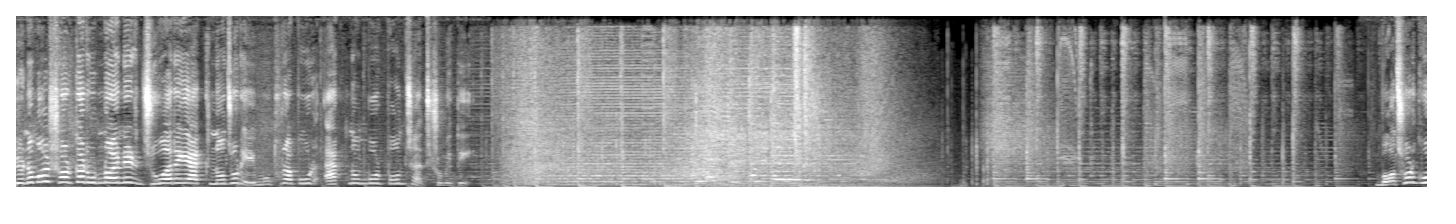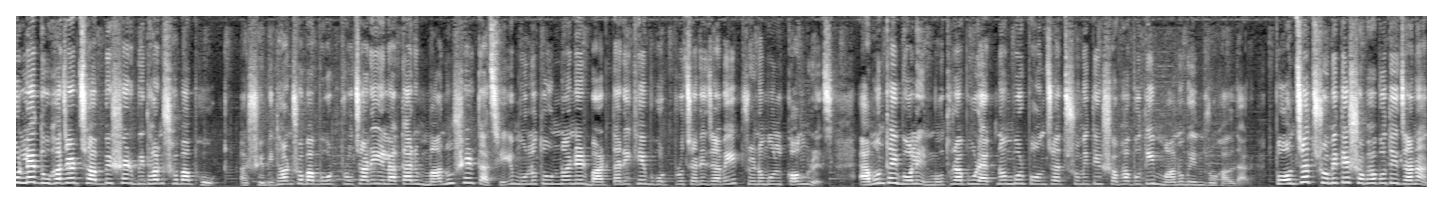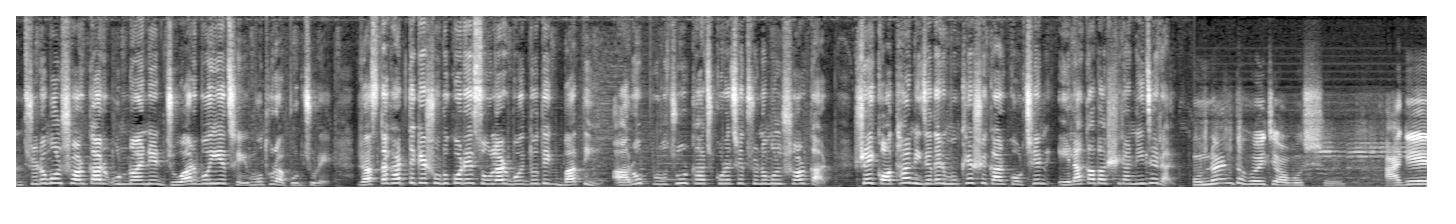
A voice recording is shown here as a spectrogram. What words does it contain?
তৃণমূল সরকার উন্নয়নের জোয়ারে এক নজরে মথুরাপুর এক নম্বর পঞ্চায়েত সমিতি। বছর ঘুরলে দু হাজার ছাব্বিশের বিধানসভা ভোট। আর সে বিধানসভা ভোট প্রচারে এলাকার মানুষের কাছে মূলত উন্নয়নের বার্তা রেখে ভোট প্রচারে যাবে তৃণমূল কংগ্রেস। এমনটাই বলেন মথুরাপুর এক নম্বর পঞ্চায়েত সমিতির সভাপতি মানবেন্দ্র হালদার। পঞ্চায়েত সমিতির সভাপতি জানান, তৃণমূল সরকার উন্নয়নের জোয়ার বইয়েছে মথুরাপুর জুড়ে। রাস্তাঘাট থেকে শুরু করে সোলার বৈদ্যুতিক বাতি আরও প্রচুর কাজ করেছে তৃণমূল সরকার। সেই কথা নিজেদের মুখে স্বীকার করছেন এলাকাবাসীরা নিজেরাই। উন্নয়ন তো হয়েছে অবশ্যই। আগে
